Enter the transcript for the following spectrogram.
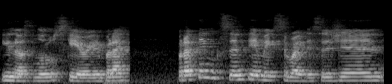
You know, it's a little scary, but I but I think Cynthia makes the right decision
